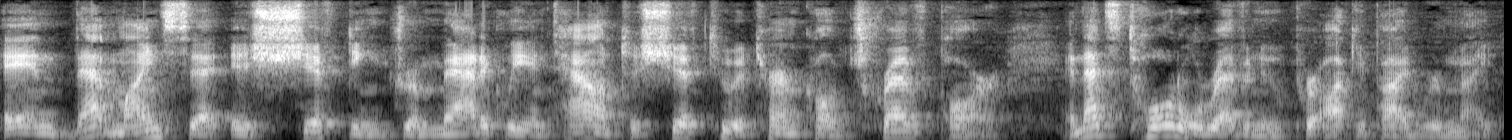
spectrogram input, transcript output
And that mindset is shifting dramatically in town to shift to a term called TrevPAR, and that's total revenue per occupied room night.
